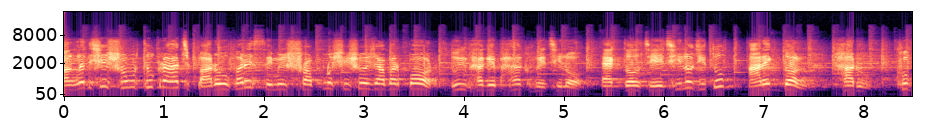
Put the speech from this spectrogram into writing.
বাংলাদেশের সমর্থকরা আজ বারো ওভারে সেমির স্বপ্ন শেষ হয়ে যাবার পর দুই ভাগে ভাগ হয়েছিল। এক দল চেয়েছিল জিতুক, আরেক দল হারুক। খুব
